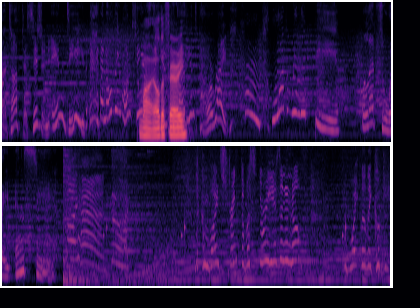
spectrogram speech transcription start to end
A tough decision indeed, and only one chance Come on, Elder Faerie. Power right. Hmm, what will it be? Let's wait and see. My hand! The combined strength of us three isn't enough. White Lily Cookie,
